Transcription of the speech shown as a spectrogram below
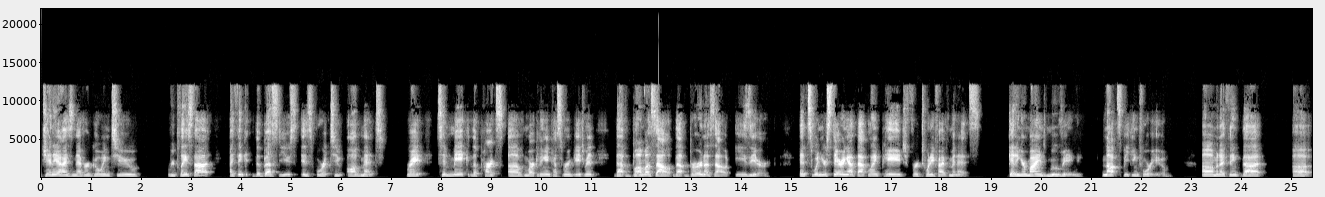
Gen AI is never going to replace that. I think the best use is for it to augment, right? To make the parts of marketing and customer engagement that bum us out, that burn us out easier. It's when you're staring at that blank page for 25 minutes, getting your mind moving not speaking for you. Um, and I think that uh,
